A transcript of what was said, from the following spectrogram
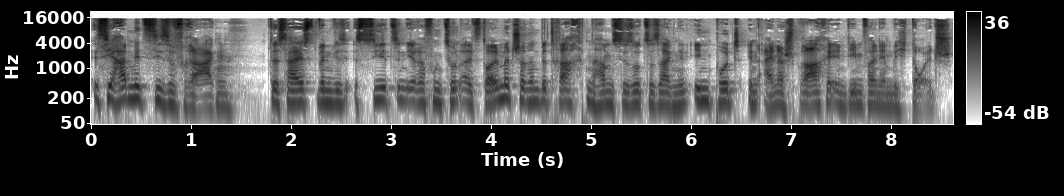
Sie haben jetzt diese Fragen. Das heißt, wenn wir Sie jetzt in Ihrer Funktion als Dolmetscherin betrachten, haben Sie sozusagen den Input in einer Sprache, in dem Fall nämlich Deutsch.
